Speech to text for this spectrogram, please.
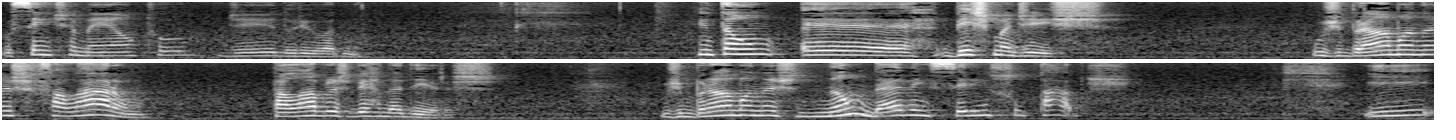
o sentimento de Duryodhana. Então, é, Bhishma diz: os brahmanas falaram palavras verdadeiras. Os brahmanas não devem ser insultados. E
